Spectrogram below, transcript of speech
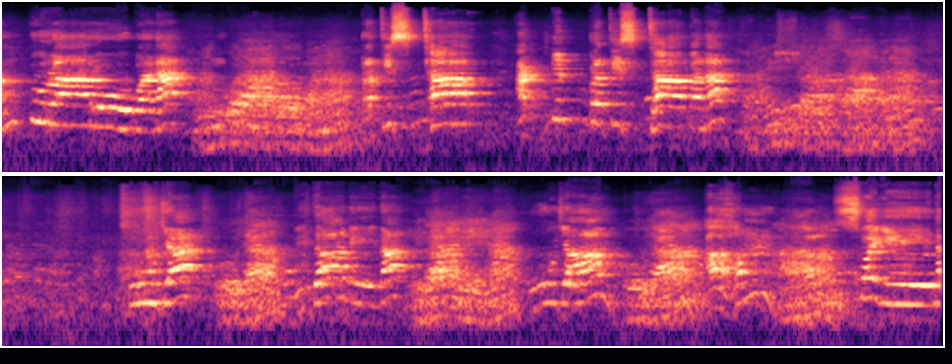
అంకురారోపణ ప్రతిష్టా అగ్ని ప్రతిష్టాపన పూజ విధానేన పూజాం అహం స్వయేన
